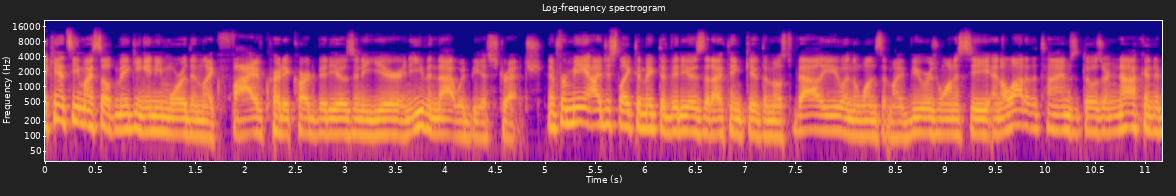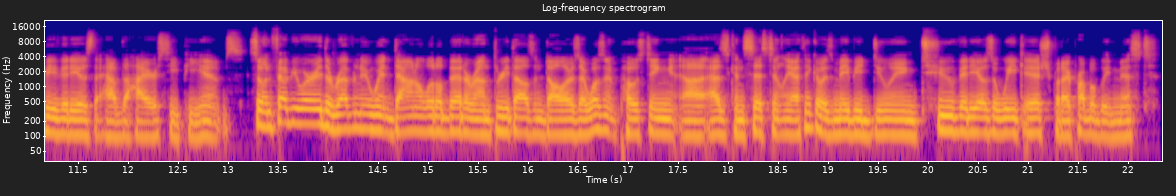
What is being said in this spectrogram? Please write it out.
I can't see myself making any more than like five credit card videos in a year, and even that would be a stretch. And for me, I just like to make the videos that I think give the most value and the ones that my viewers want to see, and a lot of the times those are not going to be videos that have the higher CPMs. So in February, the revenue went down a little bit, around $3,000. I wasn't posting uh, as consistently. I think I was maybe doing two videos a week-ish, but I probably missed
